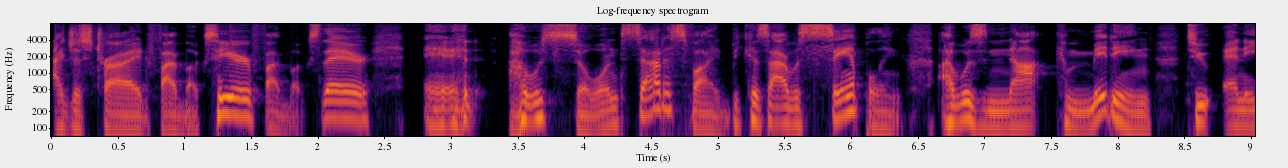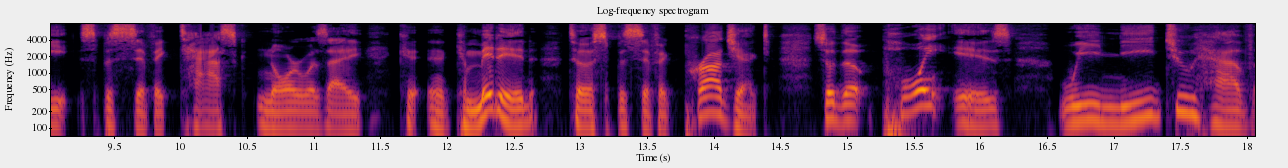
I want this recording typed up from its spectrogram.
I just tried five bucks here, five bucks there. And I was so unsatisfied because I was sampling. I was not committing to any specific task, nor was I co- uh, committed to a specific project. So the point is, we need to have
